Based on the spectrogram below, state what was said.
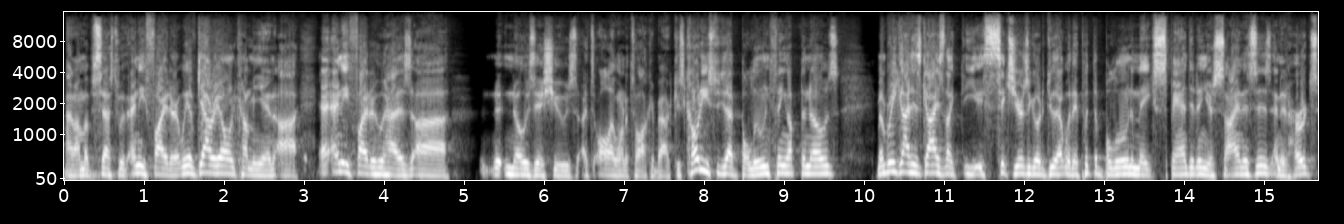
And I'm obsessed with any fighter. We have Gary Owen coming in. Uh, any fighter who has uh, n- nose issues, that's all I want to talk about. Because Cody used to do that balloon thing up the nose. Remember, he got his guys like six years ago to do that, where they put the balloon and they expand it in your sinuses, and it hurts,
